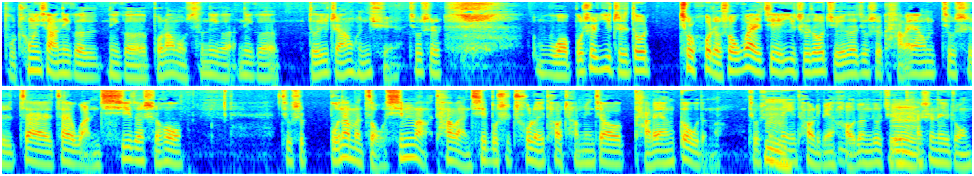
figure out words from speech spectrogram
补充一下那个那个勃拉姆斯那个那个德意志安魂曲，就是我不是一直都就或者说外界一直都觉得就是卡莱扬就是在在晚期的时候就是不那么走心嘛，他晚期不是出了一套唱片叫卡莱扬 Gold 嘛，就是那一套里边好多人都觉得他是那种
